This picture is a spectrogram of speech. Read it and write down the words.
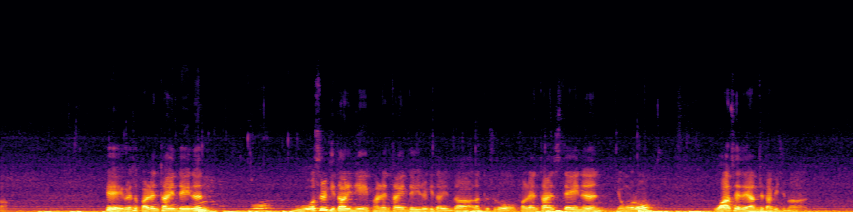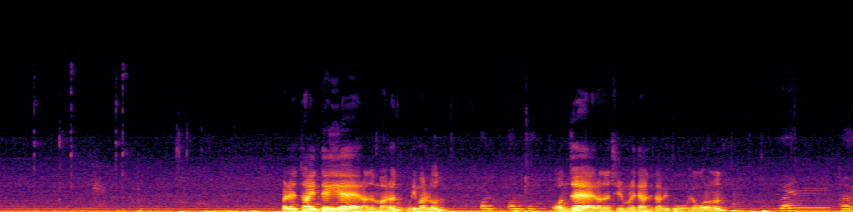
예, 그래서 발렌타인데이는 무엇 무엇을 기다리니 발렌타인데이를 기다린다 라는 뜻으로 Valentine's Day는 영어로 what에 대한 대답이지만 발렌타인데이에 라는 말은 우리말로는 언, 언제 언제 라는 질문에 대한 대답이고 영어로는 when 어,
